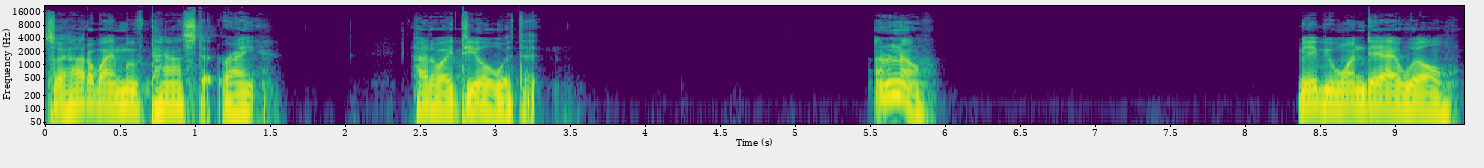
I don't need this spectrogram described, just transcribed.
So, how do I move past it, right? How do I deal with it? I don't know. Maybe one day I will.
